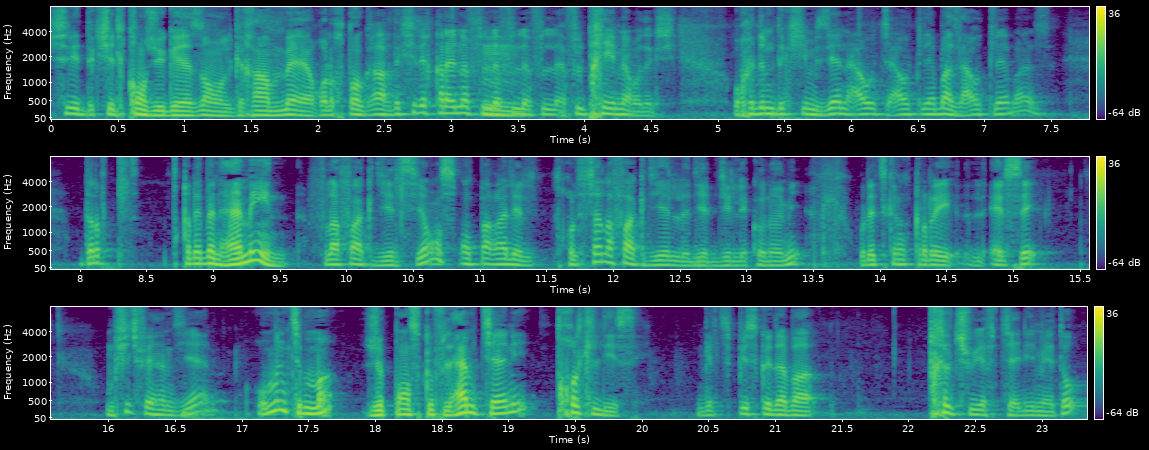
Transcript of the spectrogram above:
شريت داكشي ال conjugaison ال grammaire وال orthographe داكشي اللي قرينا في في في, في ال primaire وداكشي. وخدمت داكشي مزيان عاودت عاودت les bases عاودت les bases. ضربت تقريبا عامين في la fac ديال ال sciences. en parallèle دخلت حتى la fac ديال ديال ديال l'économie وليت كنقري ال سي ومشيت فيها مزيان. ومن تما je pense que في العام الثاني دخلت ال lycée قلت parce que دابا دخلت شوية في التعليماتو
